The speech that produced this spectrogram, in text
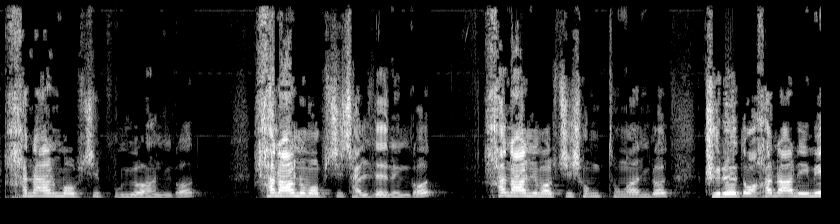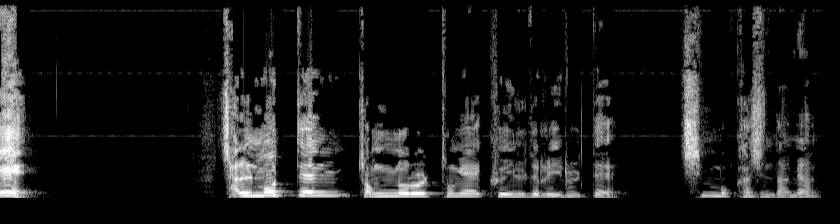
하나님 없이 부유한 것, 하나님 없이 잘 되는 것, 하나님 없이 형통한 것, 그래도 하나님이 잘못된 경로를 통해 그 일들을 이룰 때 침묵하신다면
